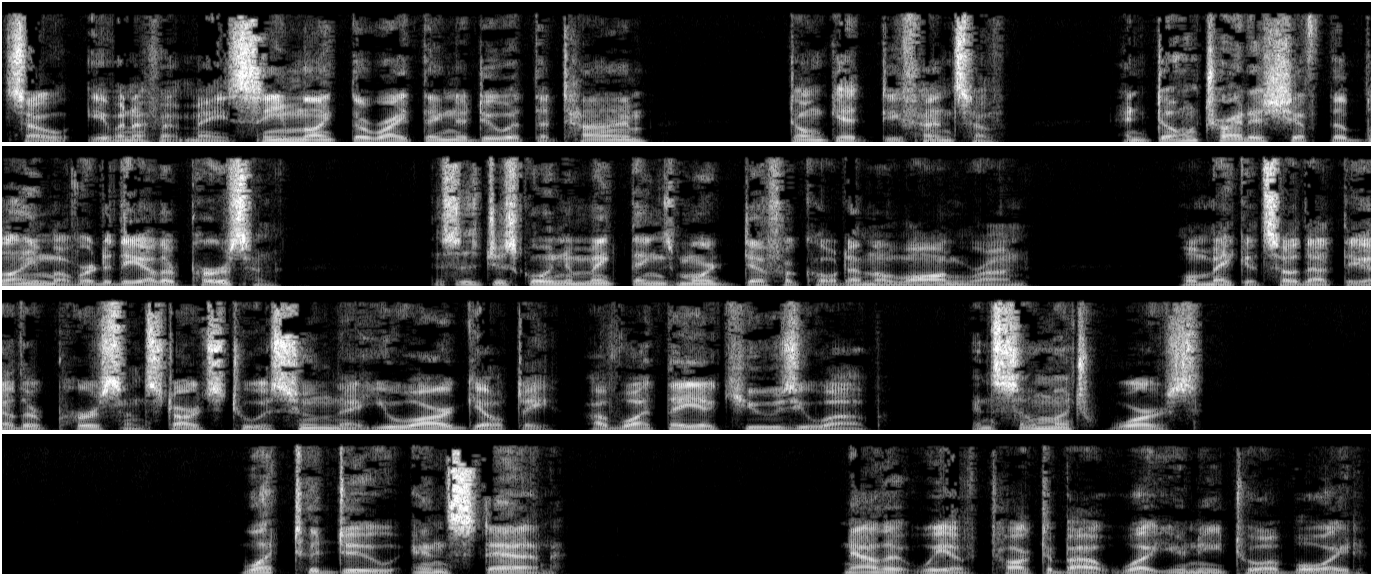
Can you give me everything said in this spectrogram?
So even if it may seem like the right thing to do at the time, don't get defensive. And don't try to shift the blame over to the other person. This is just going to make things more difficult in the long run. Will make it so that the other person starts to assume that you are guilty of what they accuse you of, and so much worse. What to do instead? Now that we have talked about what you need to avoid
